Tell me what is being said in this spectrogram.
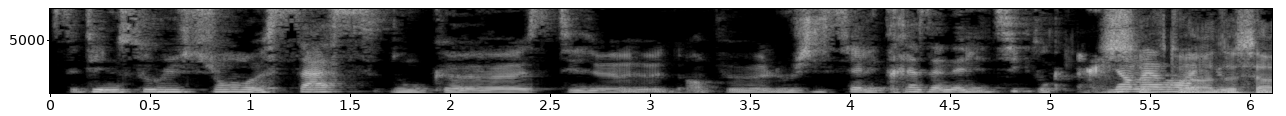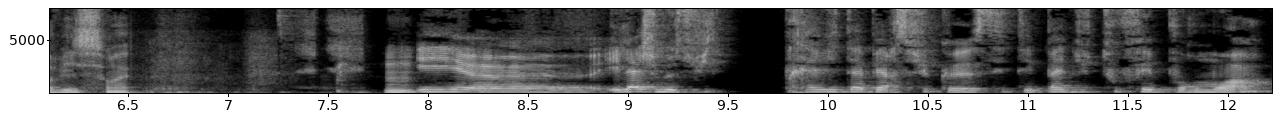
c'était une solution SaaS, donc c'était un peu logiciel et très analytique, donc rien à voir avec de service, ouais. Mmh. Et, et là, je me suis très vite aperçu que c'était pas du tout fait pour moi.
